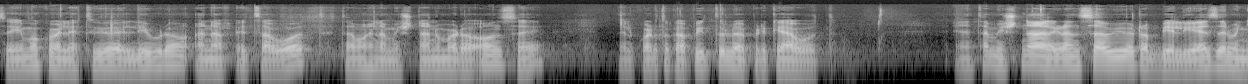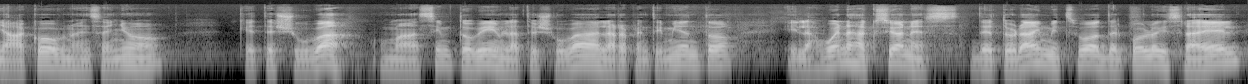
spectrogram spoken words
Seguimos con el estudio del libro Anaf Etzavot. Estamos en la Mishnah número 11 del cuarto capítulo de Pirkei Avot. En esta Mishnah, el gran sabio Rabbi Eliezer Ben Yaakov nos enseñó que Teshuvah, Umaasim Tobim, la Teshuvah, el arrepentimiento y las buenas acciones de Torah y Mitzvot del pueblo de Israel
